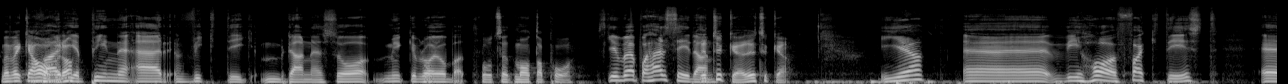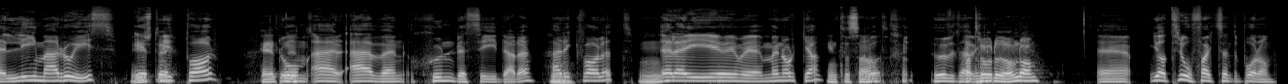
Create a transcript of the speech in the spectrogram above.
Men vilka har vi Varje då? pinne är viktig Danne, så mycket bra jobbat. Fortsätt mata på. Ska vi börja på här sidan? Det tycker jag, det tycker jag. Ja, eh, vi har faktiskt eh, Lima Ruiz, Just ett det. nytt par. Helt De nytt. är även sjunde sidare här Mm. i kvalet, Mm. eller i Menorca. Intressant. Vad tror du om dem? Eh, jag tror faktiskt inte på dem,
